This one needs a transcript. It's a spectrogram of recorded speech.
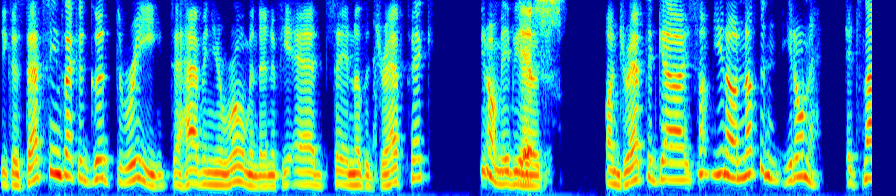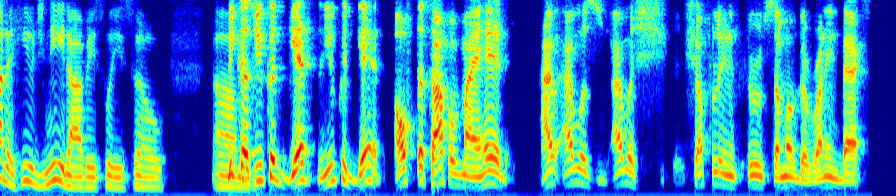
because that seems like a good three to have in your room. And then if you add, say, another draft pick, you know, maybe yes, a undrafted guy, something, you know, nothing. You don't. It's not a huge need, obviously. So um, because you could get you could get off the top of my head. I, I was I was sh- shuffling through some of the running backs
